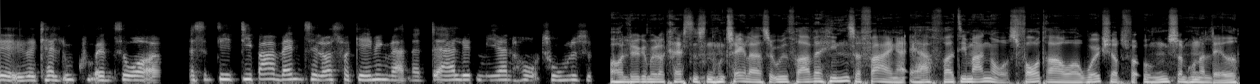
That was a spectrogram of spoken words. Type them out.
øh, kaldt ukommentarer. Altså, de, de er bare vant til, også fra gamingverdenen, at der er lidt mere en hård tone. Og Lykke Møller Christensen, hun taler altså ud fra, hvad hendes erfaringer er fra de mange års foredrag og workshops for unge, som hun har lavet.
